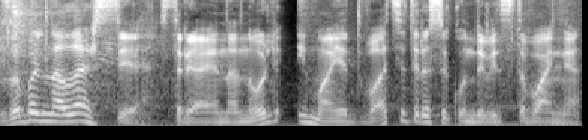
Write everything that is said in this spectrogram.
Зобель на лежці стріляє на 0 і має 23 секунди відставання.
